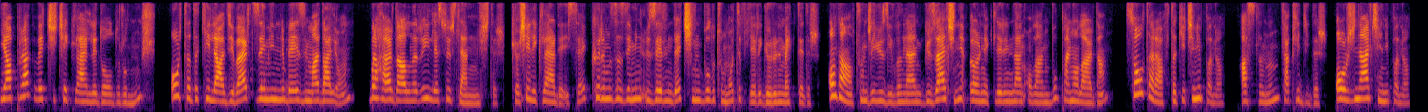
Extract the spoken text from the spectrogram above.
yaprak ve çiçeklerle doldurulmuş, ortadaki lacivert zeminli bez madalyon, bahar dalları ile süslenmiştir. Köşeliklerde ise kırmızı zemin üzerinde Çin bulutu motifleri görülmektedir. 16. yüzyılın en güzel Çin'i örneklerinden olan bu panolardan, sol taraftaki Çin'i pano, Aslı'nın taklididir. Orijinal Çin'i pano,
